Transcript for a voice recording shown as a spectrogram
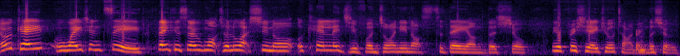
Okay, we'll wait and see. Thank you so much, Oluwashino Okeleji, for joining us today on the show. We appreciate your time Thank on the show.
